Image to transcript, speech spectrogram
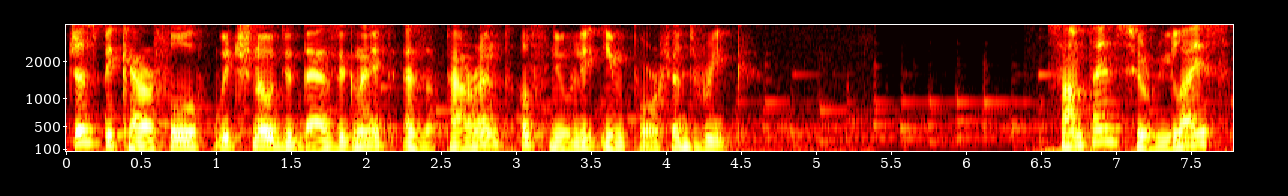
Just be careful which node you designate as a parent of newly imported rig. Sometimes you realize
